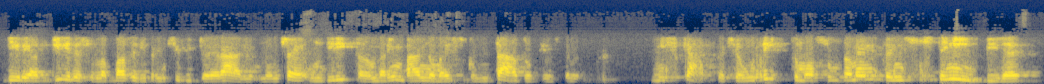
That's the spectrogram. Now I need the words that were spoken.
di reagire sulla base di principi generali. Non c'è un diritto ad andare in bagno, ma è scontato che mi scappa, c'è un ritmo assolutamente insostenibile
